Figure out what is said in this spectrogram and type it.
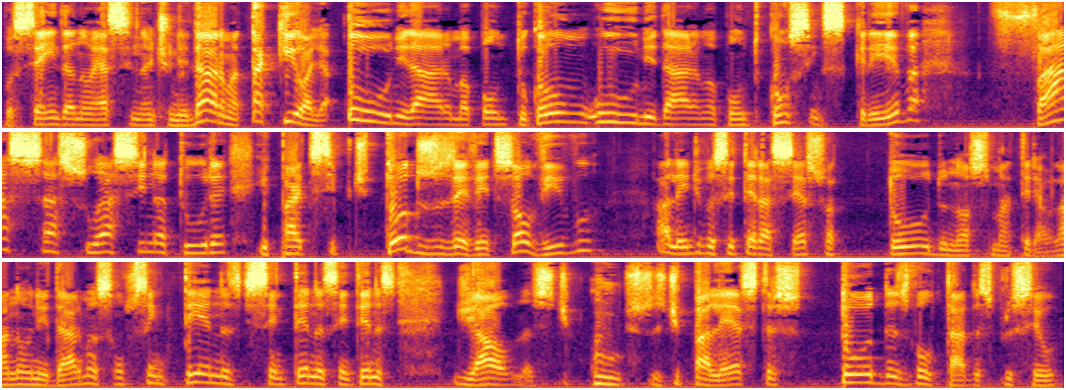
Você ainda não é assinante Unidarma? Tá aqui, olha, unidarma.com, unidarma.com, se inscreva, faça a sua assinatura e participe de todos os eventos ao vivo, além de você ter acesso a todo o nosso material. Lá na Unidarma são centenas de centenas, centenas de aulas, de cursos, de palestras, todas voltadas para o seu,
